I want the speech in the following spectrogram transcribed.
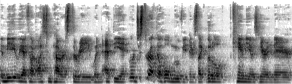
immediately I thought Austin Powers three. When at the end, or just throughout the whole movie, there's like little cameos here and there.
